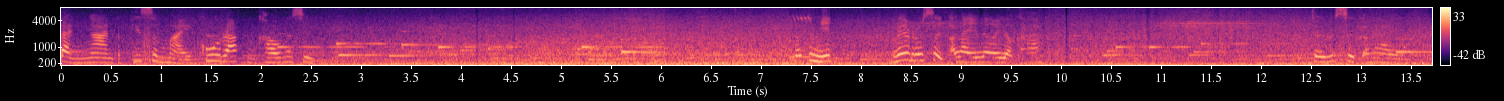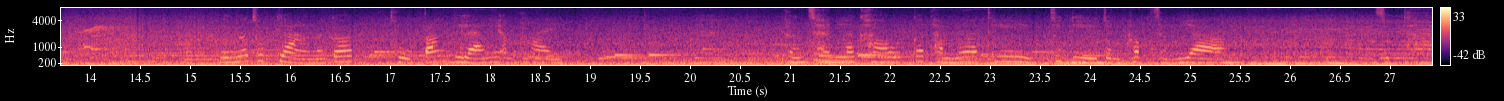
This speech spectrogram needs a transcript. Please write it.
แต่งงานกับพี่สมัยคู่รักของเขานะสิ แล้วคุณนิดไม่รู้สึกอะไรเลยเหรอคะ จะรู้สึกอะไรล่ะหรือเมื่อทุกอย่างมันก็ถูกต้องดีแล้วนี่อัมภัย ทั้งฉันและเขาก็ทำหน้าที่ที่ดีจนครบสัญญา สุดท้า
